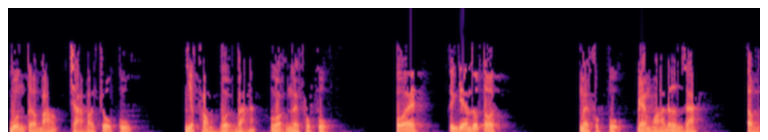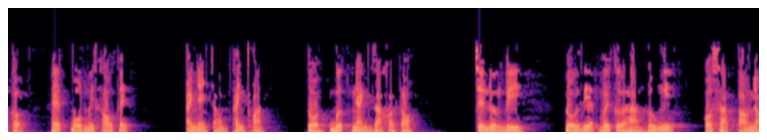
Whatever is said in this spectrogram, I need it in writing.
buông tờ báo trả vào chỗ cũ. Nhiếp phòng vội vã gọi người phục vụ. Cô ơi, tính tiền giúp tôi. Người phục vụ đem hóa đơn ra, tổng cộng hết 46 tệ. Anh nhanh chóng thanh toán, rồi bước nhanh ra khỏi đó. Trên đường đi, đối diện với cửa hàng hữu nghị có sạp báo nhỏ.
